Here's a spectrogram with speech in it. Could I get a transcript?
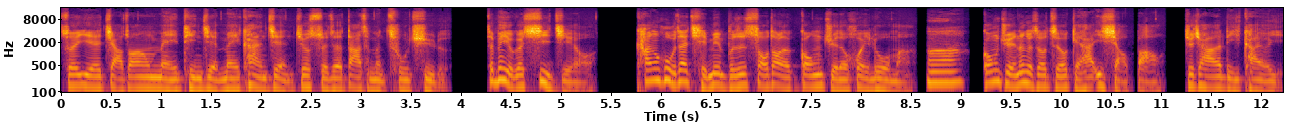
所以也假装没听见、没看见，就随着大臣们出去了。这边有个细节哦，看护在前面不是收到了公爵的贿赂吗？嗯，公爵那个时候只有给他一小包，就叫他离开而已。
